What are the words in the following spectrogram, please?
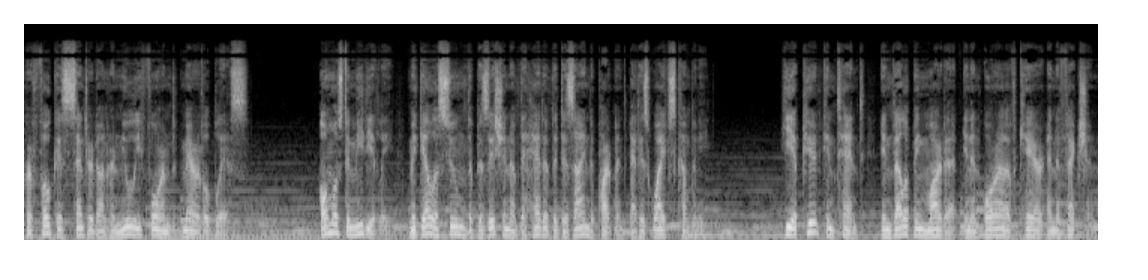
her focus centered on her newly formed marital bliss. Almost immediately, Miguel assumed the position of the head of the design department at his wife's company. He appeared content, enveloping Marta in an aura of care and affection.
